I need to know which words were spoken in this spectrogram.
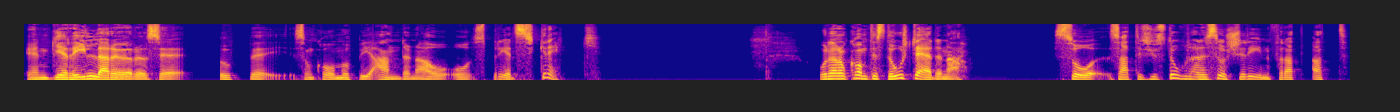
en gerillarörelse uppe, som kom uppe i Anderna och, och spred skräck. Och när de kom till storstäderna så sattes ju stora resurser in för att, att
